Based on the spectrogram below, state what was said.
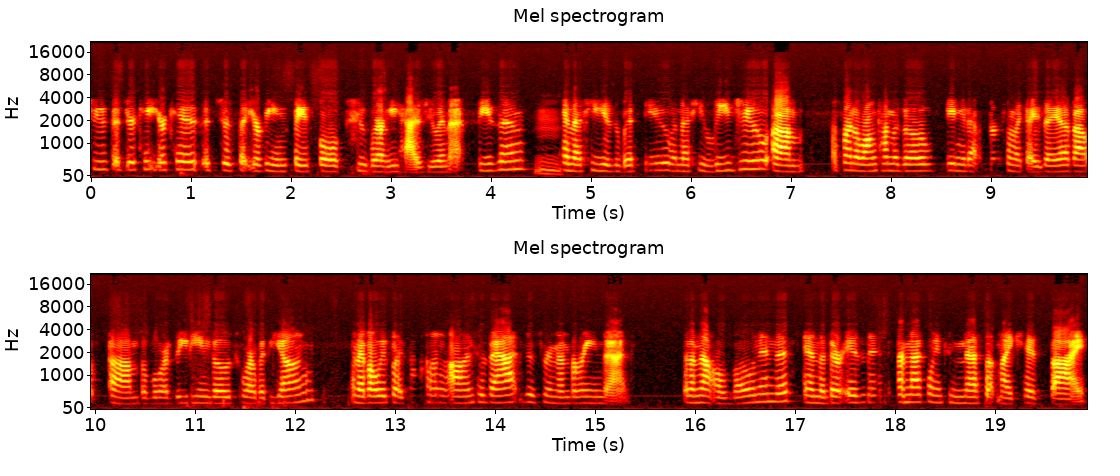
choose to educate your kids it's just that you're being faithful to where he has you in that season mm. and that he is with you and that he leads you um, a friend a long time ago gave me that verse from like isaiah about um, the lord leading those who are with young and i've always like hung on to that just remembering that that i'm not alone in this and that there isn't i'm not going to mess up my kids by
